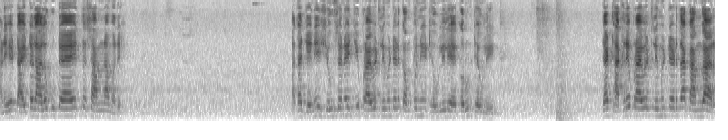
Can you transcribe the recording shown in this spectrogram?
आणि हे टायटल आलं कुठे आहे? तर सामनामध्ये. आता ज्यांनी शिवसेनेची प्रायव्हेट लिमिटेड कंपनी ठेवलेली आहे करून ठेवली त्या ठाकरे प्रायव्हेट लिमिटेडचा कामगार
